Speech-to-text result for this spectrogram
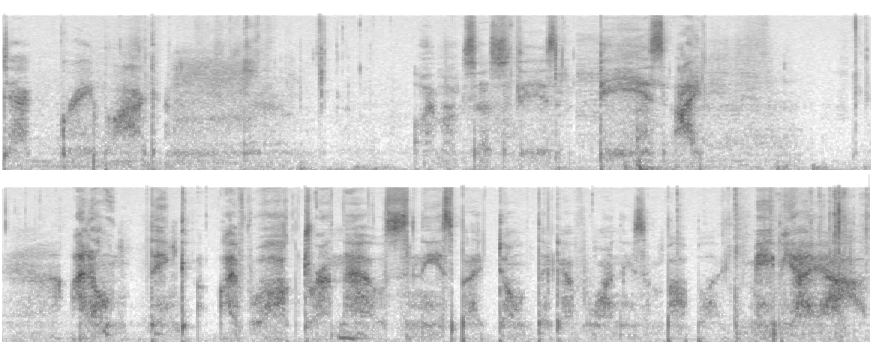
tech, gray, black. I'm obsessed with these. These, I, I don't think I've walked around the house in these, but I don't think I've worn these in public. Maybe I have.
